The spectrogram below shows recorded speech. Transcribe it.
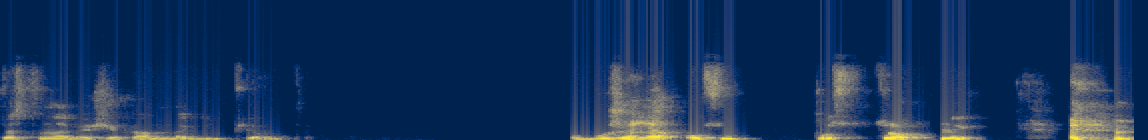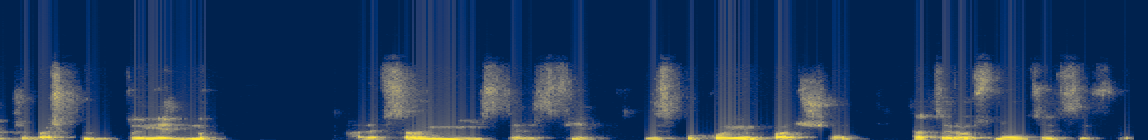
Zastanawia się Hanna Gimpiątek. Oburzenia osób postronnych, przepraszam, to jedno, ale w samym ministerstwie ze spokojem patrzą na te rosnące cyfry.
